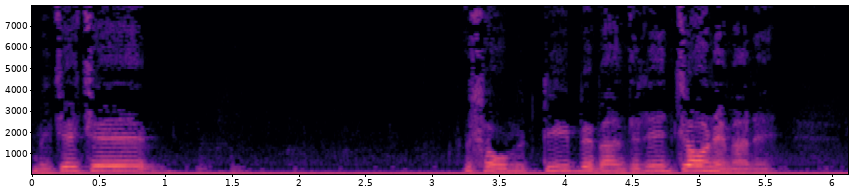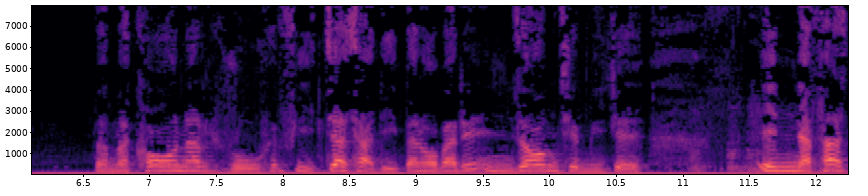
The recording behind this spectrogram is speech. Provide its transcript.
میگه که حسام الدین به منزله جان منه و مکان روح فی جسدی. بنابراین اینجام که میگه؟ این نفس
